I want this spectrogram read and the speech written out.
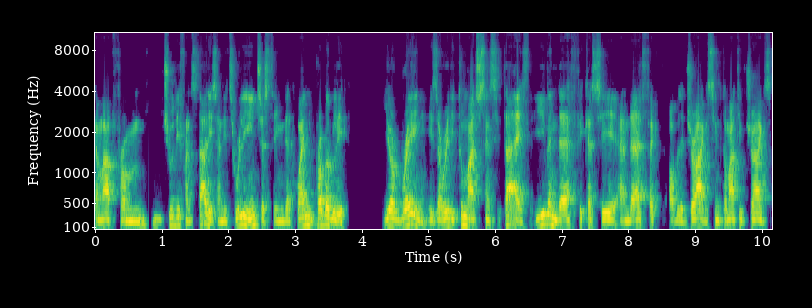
come up from two different studies. And it's really interesting that when probably your brain is already too much sensitized, even the efficacy and the effect of the drug, symptomatic drugs,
